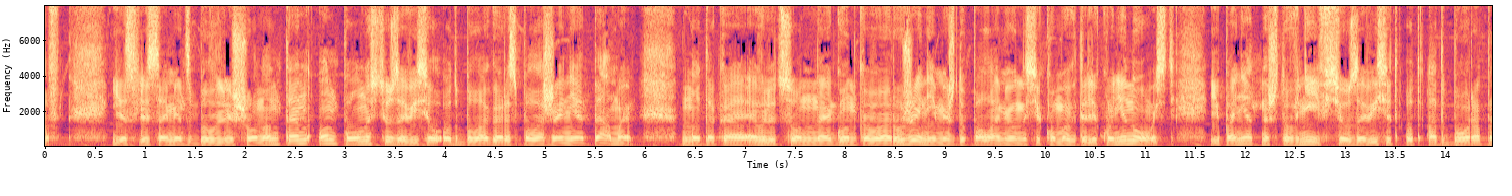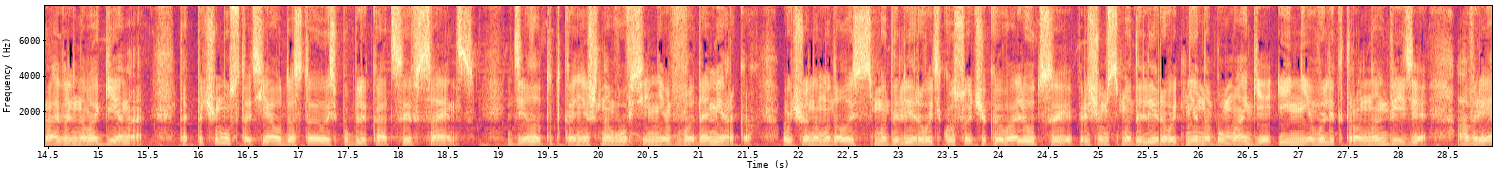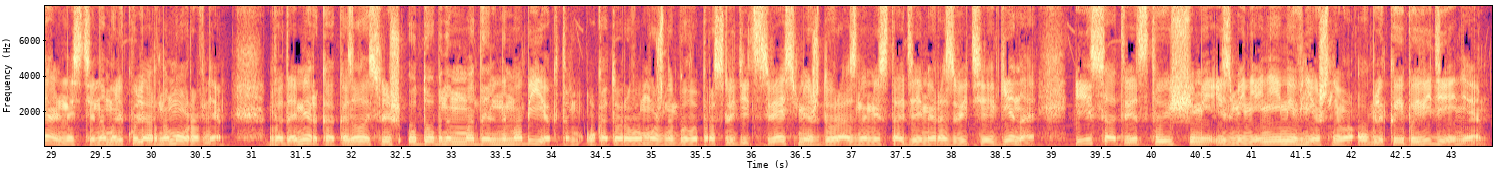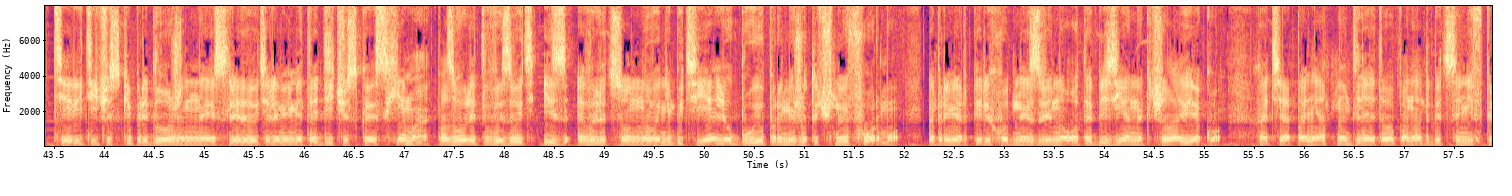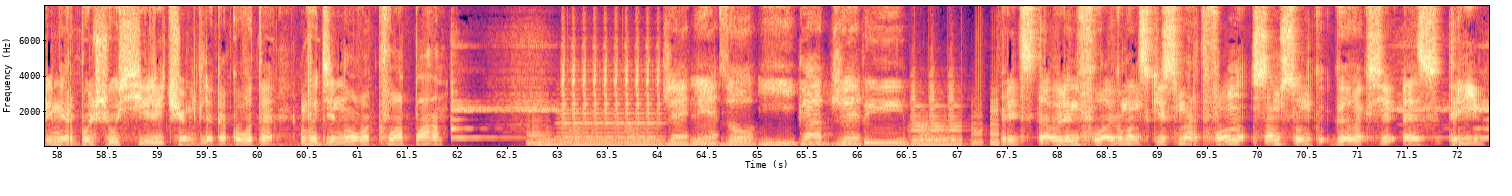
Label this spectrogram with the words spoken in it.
Если самец был лишен антенн, он полностью зависел от благорасположения дамы. Но такая эволюционная гонка вооружений между полами у насекомых далеко не новость, и понятно, что в ней все зависит от отбора правильного гена. Так почему статья удостоилась публикации в Science? Дело тут, конечно, вовсе не в водомерках. Ученым удалось смоделировать кусочек эволюции, причем смоделировать не на бумаге и не в электронном виде, а в реальности на молекулярном уровне. Водомерка оказалась лишь удобным модельным объектом, у которого можно было проследить связь между разными стадиями развития гена и соответствующими изменениями внешнего облика и поведения. Теоретически предложенная исследователями методическая схема позволит вызвать из эволюционного небытия любую промежуточную форму, например, переходное звено от обезьяны к человеку, хотя, понятно, для этого понадобится не в пример больше усилий, чем для какого-то водяного клопа. Железо и гаджеты. Представлен флагманский смартфон Samsung Galaxy S3.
